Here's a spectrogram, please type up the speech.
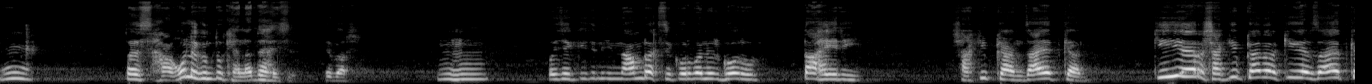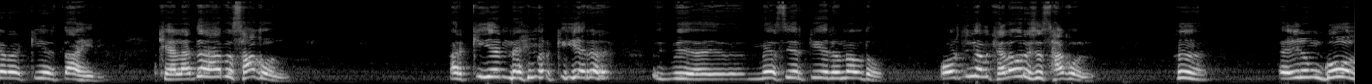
হুম, তাই ছাগলে কিন্তু খেলা দেখাইছে এবার। হুম হুম, ওই যে কি জানি নাম রাখছে, কোরবানির গরুর, তাহেরি, সাকিব খান, জায়েদ খান। কি এর সাকিব খান আর কি এর জায়েদ খান আর কি এর তাহেরি? খেলা দেখাবে ছাগল। আর কি এর নেইমার, কি এর মেসি আর কি রোনালদো? অরিজিনাল খেলাও রয়েছে ছাগল। হ্যাঁ এইরকম গোল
